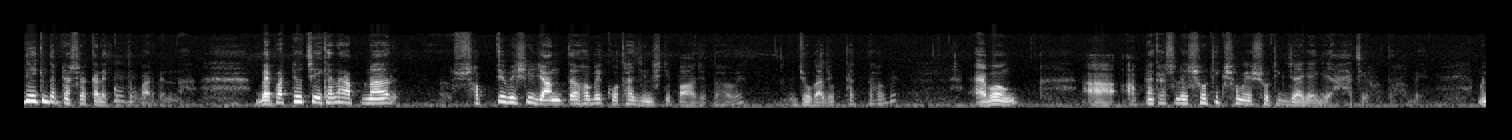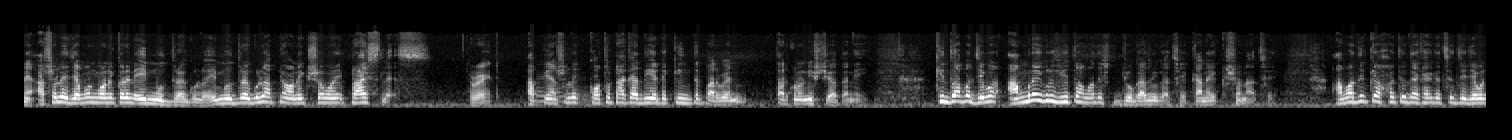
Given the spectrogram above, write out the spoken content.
দিয়ে কিন্তু আপনি আসলে কালেক্ট করতে পারবেন না। ব্যাপারটি হচ্ছে এখানে আপনার সবচেয়ে বেশি জানতে হবে কোথায় জিনিসটি পাওয়া যেতে হবে যোগাযোগ থাকতে হবে এবং আপনাকে আসলে সঠিক সময়ে সঠিক জায়গায় গিয়ে হাজির হতে হবে। মানে আসলে যেমন মনে করেন এই মুদ্রাগুলো এই মুদ্রাগুলো আপনি অনেক সময় প্রাইসলেস রাইট আপনি আসলে কত টাকা দিয়ে এটা কিনতে পারবেন তার কোনো নিশ্চয়তা নেই। কিন্তু আবার যেমন আমরা এগুলো যেহেতু আমাদের যোগাযোগ আছে কানেকশন আছে আমাদেরকে হয়তো দেখা গেছে যে যেমন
